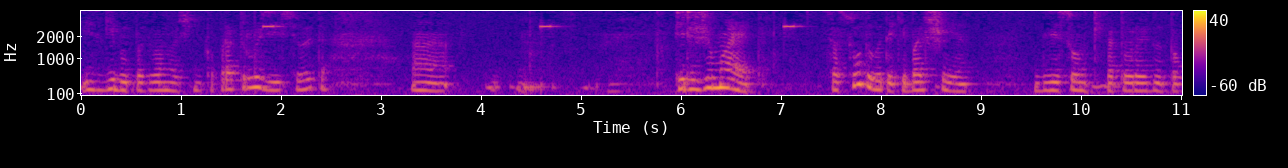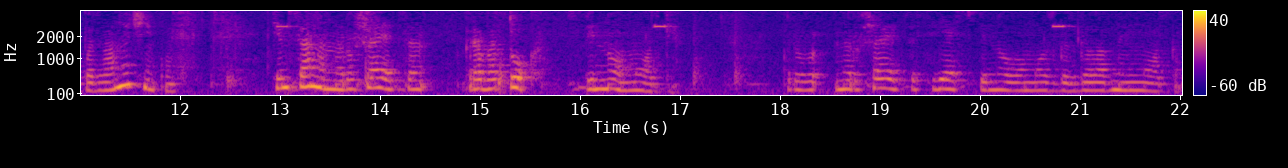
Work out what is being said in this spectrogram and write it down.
изгибы позвоночника, протрузии, все это а, пережимает сосуды, вот эти большие, две сонки, которые идут по позвоночнику. Тем самым нарушается кровоток в спинном мозге. Нарушается связь спинного мозга с головным мозгом.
